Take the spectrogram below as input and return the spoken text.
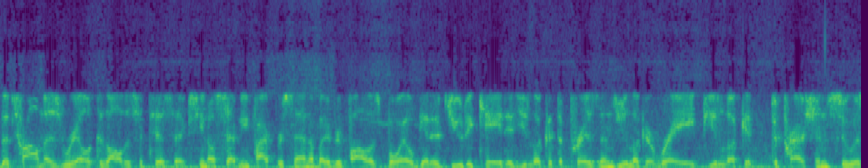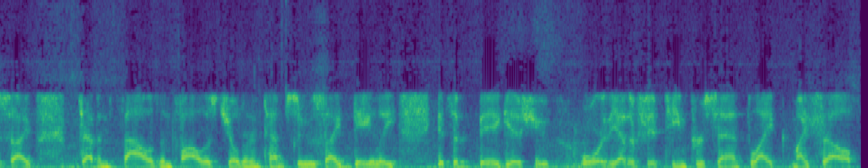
The trauma is real because all the statistics, you know, 75% of every fatherless boy get adjudicated. You look at the prisons, you look at rape, you look at depression, suicide. 7,000 fatherless children attempt suicide daily. It's a big issue. Or the other 15%, like myself,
